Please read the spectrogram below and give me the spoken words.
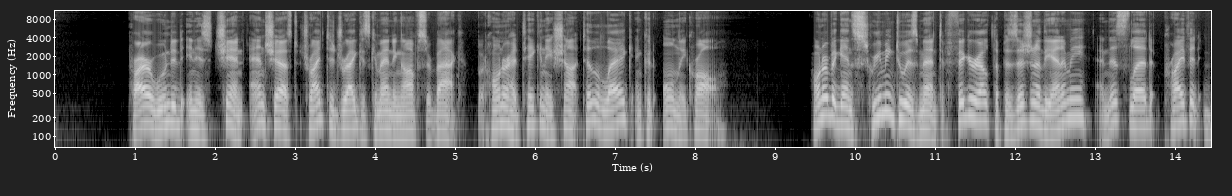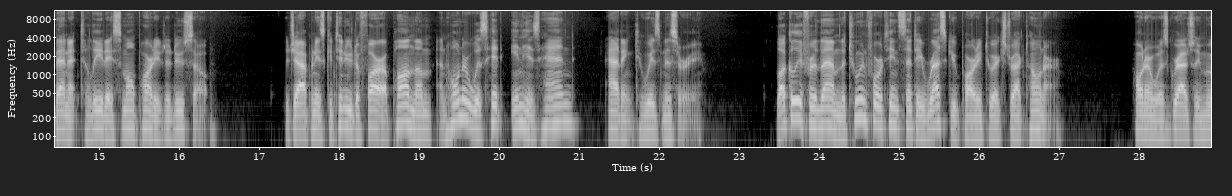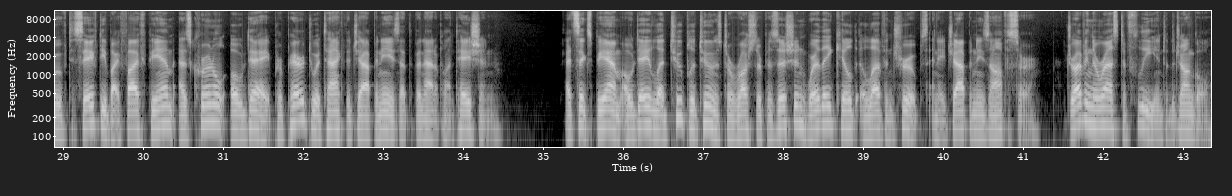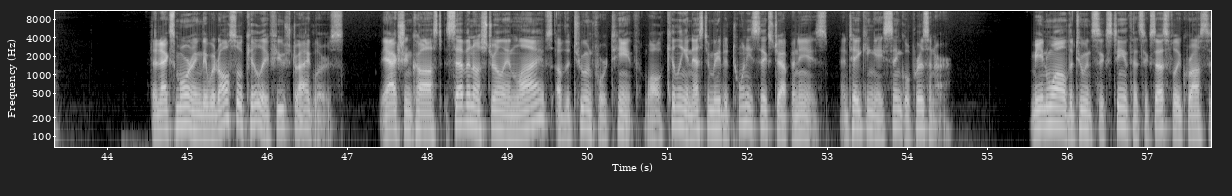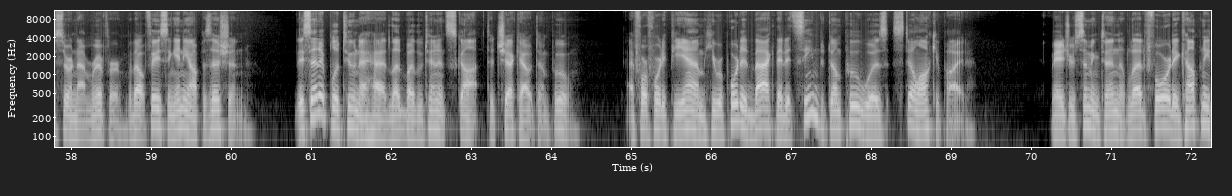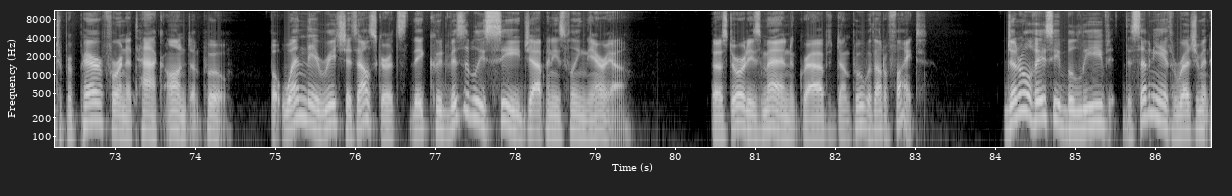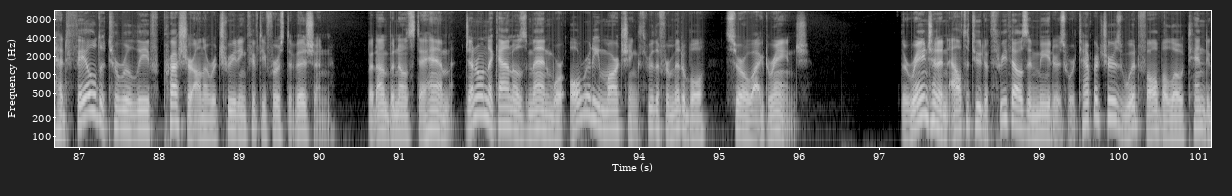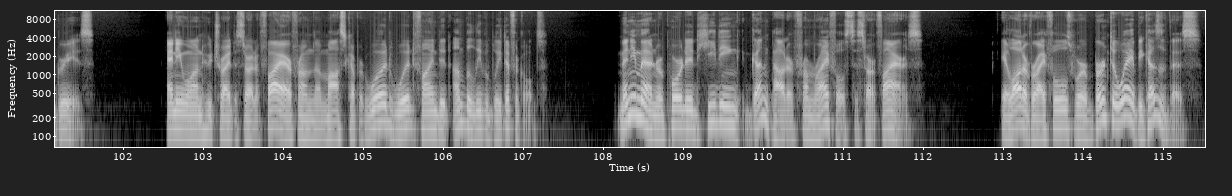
Pryor, wounded in his chin and chest, tried to drag his commanding officer back, but Honner had taken a shot to the leg and could only crawl. Honner began screaming to his men to figure out the position of the enemy, and this led Private Bennett to lead a small party to do so. The Japanese continued to fire upon them, and Honner was hit in his hand, adding to his misery. Luckily for them, the 2 and 14 sent a rescue party to extract Honner. Honner was gradually moved to safety by 5 p.m. as Colonel O'Day prepared to attack the Japanese at the banana plantation. At 6 p.m., O'Day led two platoons to rush their position where they killed 11 troops and a Japanese officer, driving the rest to flee into the jungle. The next morning, they would also kill a few stragglers. The action cost seven Australian lives of the 2 and 14th, while killing an estimated 26 Japanese and taking a single prisoner. Meanwhile, the 2 and 16th had successfully crossed the Suriname River without facing any opposition. They sent a platoon ahead led by Lieutenant Scott to check out Dumpu. At 4:40 p.m., he reported back that it seemed Dumpu was still occupied. Major Symington led forward a company to prepare for an attack on Dumpu. But when they reached its outskirts, they could visibly see Japanese fleeing the area. Thus, Dougherty's men grabbed Dumpu without a fight. General Vasey believed the 78th Regiment had failed to relieve pressure on the retreating 51st Division, but unbeknownst to him, General Nakano's men were already marching through the formidable Saruwaged Range. The range had an altitude of 3,000 meters where temperatures would fall below 10 degrees. Anyone who tried to start a fire from the moss covered wood would find it unbelievably difficult. Many men reported heating gunpowder from rifles to start fires. A lot of rifles were burnt away because of this.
